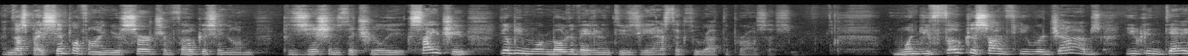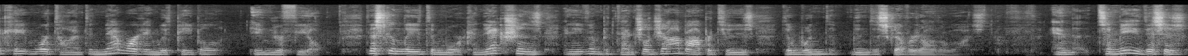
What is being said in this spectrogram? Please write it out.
and thus by simplifying your search and focusing on positions that truly excite you, you'll be more motivated and enthusiastic throughout the process. When you focus on fewer jobs, you can dedicate more time to networking with people in your field. This can lead to more connections and even potential job opportunities that wouldn't have been discovered otherwise. And to me, this is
